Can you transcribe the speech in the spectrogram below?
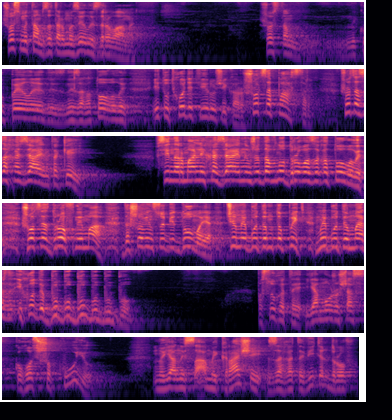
Щось ми там затормозили з дровами. Щось там не купили, не заготовили. І тут ходять віруючі і кажуть, що це пастор? Що це за хазяїн такий? Всі нормальні хазяїни вже давно дрова заготовили. Що це дров нема? Да що він собі думає? Чи ми будемо топити? Ми будемо мерзнути і ходить бу-бу-бу-бу-бу-бу. Послухайте, я можу зараз когось шокую, але я не самий кращий заготовитель дров.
